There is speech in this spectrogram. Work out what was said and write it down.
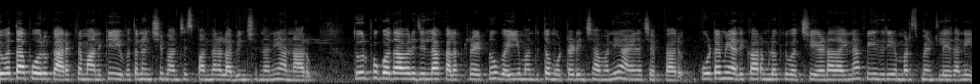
యువత పోరు కార్యక్రమానికి యువత నుంచి మంచి స్పందన లభించిందని అన్నారు. తూర్పుగోదావరి జిల్లా కలెక్టరేట్ను వెయ్యి మందితో ముట్టడించామని ఆయన చెప్పారు. కూటమి అధికారంలోకి వచ్చి ఏడాదైనా ఫీజు రియంబర్స్మెంట్ లేదని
